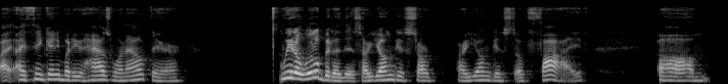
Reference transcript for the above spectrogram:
I, I think anybody who has one out there, we had a little bit of this. Our youngest, our our youngest of five, um,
